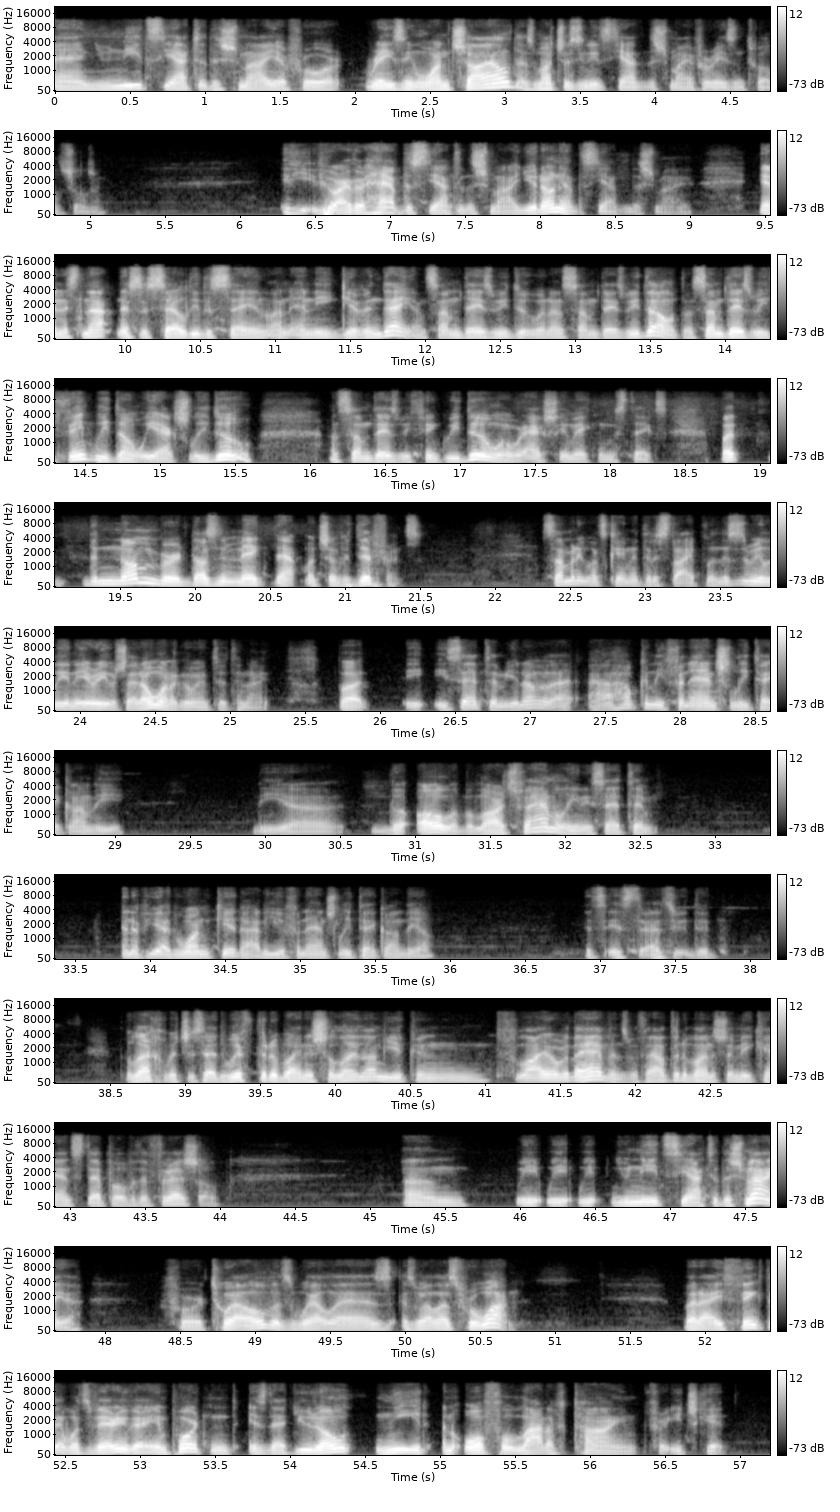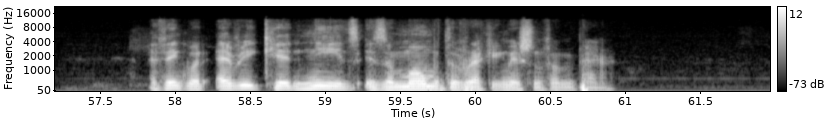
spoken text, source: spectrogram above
and you need siyata deshmaya for raising one child as much as you need siyata deshmaya for raising 12 children. If you, if you either have the siyata deshmaya, you don't have the siyata deshmaya. And it's not necessarily the same on any given day. On some days we do, and on some days we don't. On some days we think we don't, we actually do. On some days we think we do, when we're actually making mistakes. But the number doesn't make that much of a difference. Somebody once came into the Steipler. and this is really an area which I don't want to go into tonight. But he, he said to him, you know, uh, how can he financially take on the the uh, the all of a large family, and he said to him, "And if you had one kid, how do you financially take on the all?" It's it's the Lechvich said, "With the Ribbono Shel Olam, you can fly over the heavens. Without the Ribbono Shel Olam, you can't step over the threshold." Um, we, we, we you need siyata deshmaya for twelve as well as as well as for one. But I think that what's very very important is that you don't need an awful lot of time for each kid. I think what every kid needs is a moment of recognition from a parent.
